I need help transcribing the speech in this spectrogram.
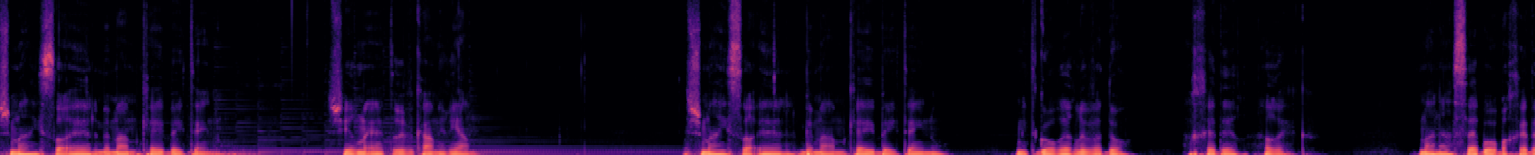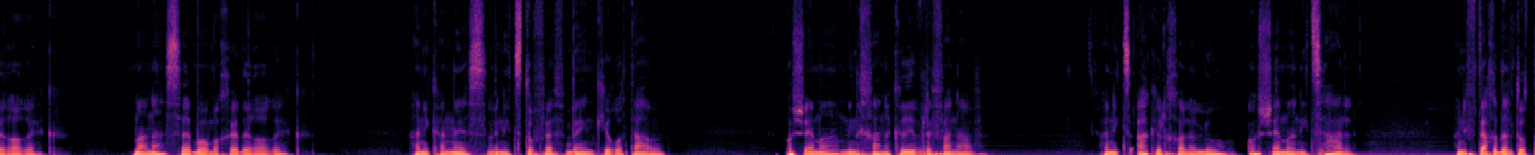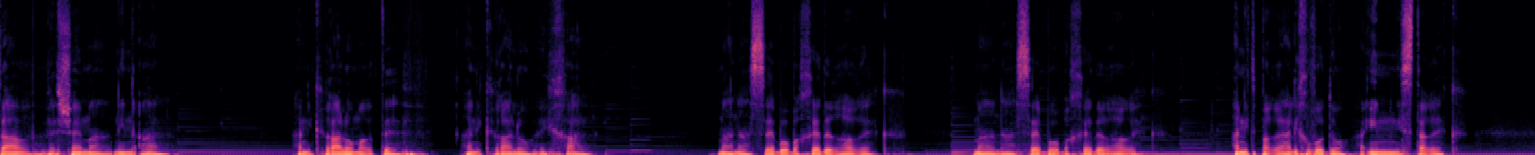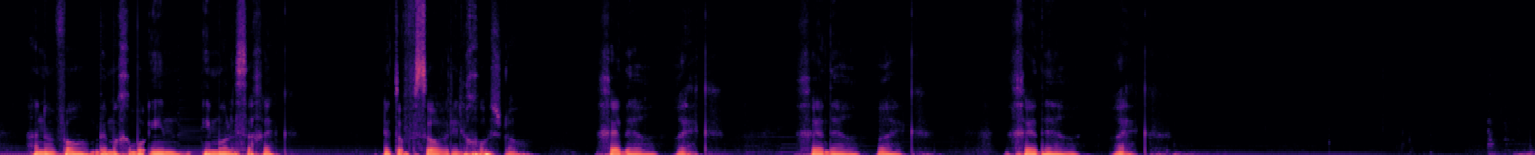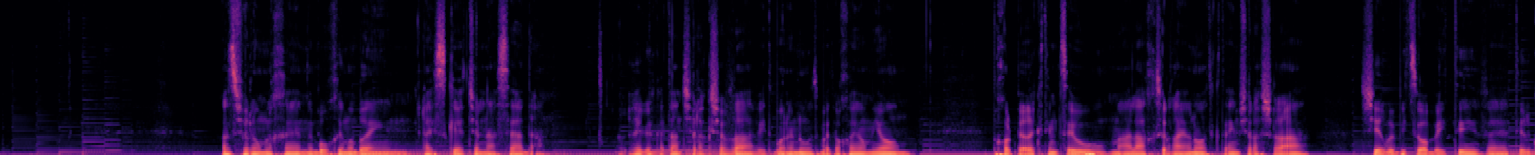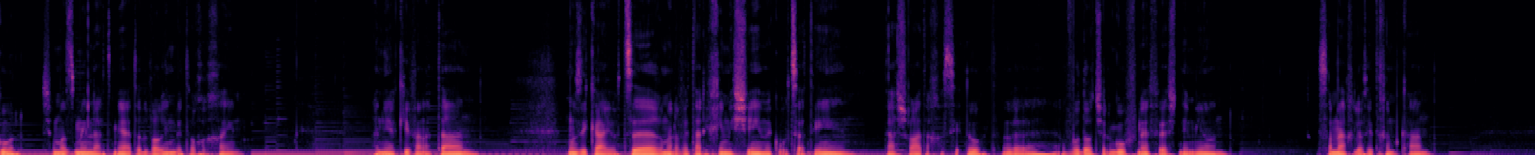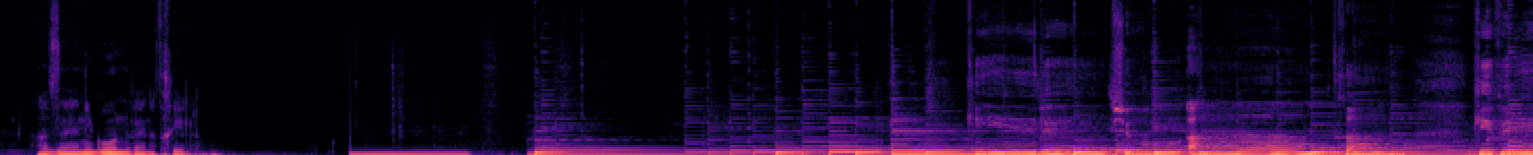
שמע ישראל במעמקי ביתנו. שיר מאת רבקה מרים. שמע ישראל במעמקי ביתנו, מתגורר לבדו, החדר הריק. מה נעשה בו בחדר הריק? מה נעשה בו בחדר הריק? הניכנס ונצטופף בין קירותיו? או שמא מנחה נקריב לפניו? הנצעק אל חללו, או שמא נצהל? הנפתח דלתותיו ושמא ננעל? הנקרא לו מרתף, הנקרא לו היכל? מה נעשה בו בחדר הריק? מה נעשה בו בחדר הריק? הנתפרע לכבודו, האם נסתרק? הנבוא במחבואים עמו לשחק? לתופסו וללחוש לו, חדר ריק, חדר ריק, חדר ריק. אז שלום לכם וברוכים הבאים להסכת של נעשה אדם. רגע קטן של הקשבה והתבוננות בתוך היום-יום. בכל פרק תמצאו מהלך של רעיונות, קטעים של השראה, שיר בביצוע ביתי ותרגול שמזמין להטמיע את הדברים בתוך החיים. אני עקיבא נתן, מוזיקאי יוצר, מלווה תהליכים אישיים וקבוצתיים בהשראת החסידות ועבודות של גוף, נפש, דמיון. שמח להיות איתכם כאן. אז ניגון ונתחיל. כי לישועתך קיווינו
